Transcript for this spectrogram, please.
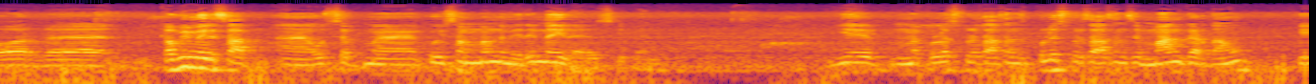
और कभी मेरे साथ उससे कोई संबंध मेरे नहीं रहे उसके पहले। ये मैं पुलिस प्रशासन पुलिस प्रशासन से मांग करता हूँ कि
